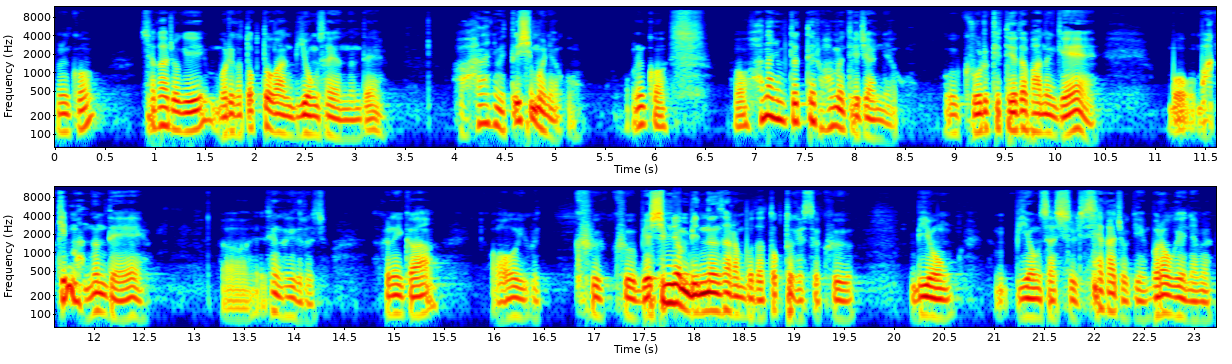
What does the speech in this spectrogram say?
그러니까 새 가족이 머리가 똑똑한 미용사였는데 아, 하나님의 뜻이 뭐냐고. 그러니까 어, 하나님 뜻대로 하면 되지 않냐고. 그렇게 대답하는 게 뭐 맞긴 맞는데 어, 생각이 들었죠. 그러니까 어 이거 그 그 몇십 년 믿는 사람보다 똑똑했어. 그 미용 미용사 실새 가족이 뭐라고 했냐면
